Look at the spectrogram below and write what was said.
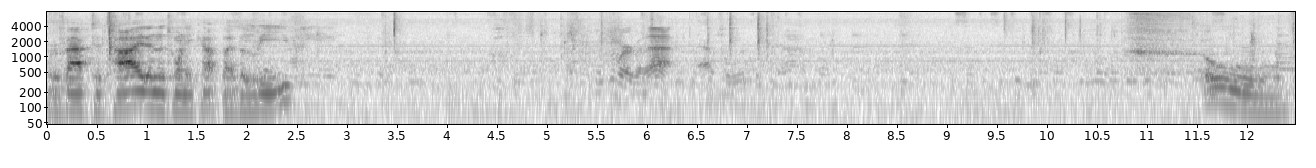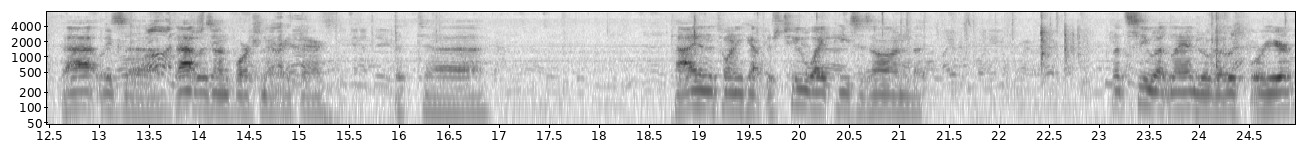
we're back to tied in the 20 cup, I believe. You can work with that. Absolutely. Oh, that was uh, that was unfortunate right there. That uh, tied in the 20 cup. There's two white pieces on, but let's see what Landro goes for here.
